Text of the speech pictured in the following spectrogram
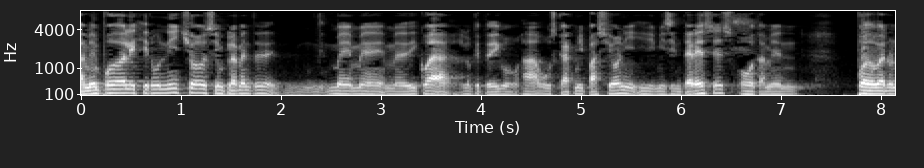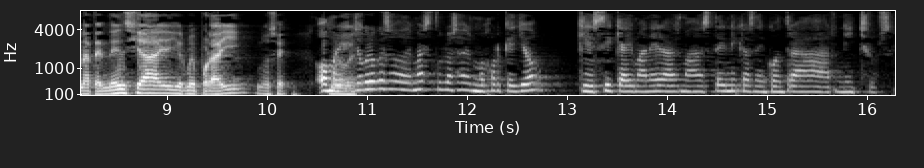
también puedo elegir un nicho, simplemente me, me, me dedico a lo que te digo, a buscar mi pasión y, y, mis intereses, o también puedo ver una tendencia e irme por ahí, no sé. Hombre, yo creo que eso además tú lo sabes mejor que yo. Que sí que hay maneras más técnicas de encontrar nichos.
